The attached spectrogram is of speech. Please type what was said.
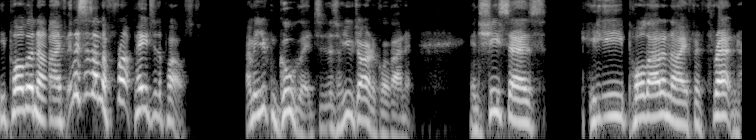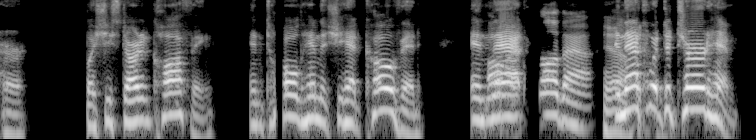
he pulled a knife. And this is on the front page of the Post. I mean, you can Google it. There's a huge article on it. And she says he pulled out a knife and threatened her, but she started coughing and told him that she had COVID. And Oh, that I saw that. Yeah. and that's what deterred him.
